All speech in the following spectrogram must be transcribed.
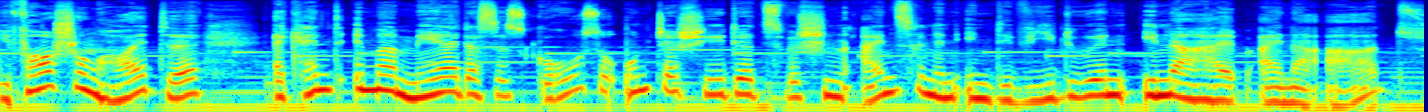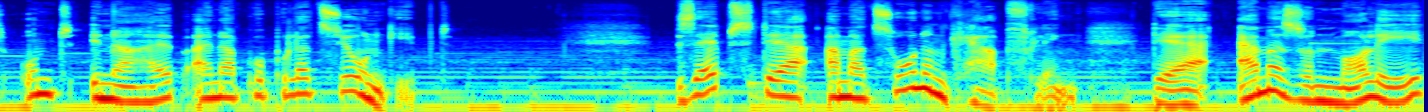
Die Forschung heute erkennt immer mehr, dass es große Unterschiede zwischen einzelnen Individuen innerhalb einer Art und innerhalb einer Population gibt. Selbst der Amazonenkerpfling, der Amazon Molly,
